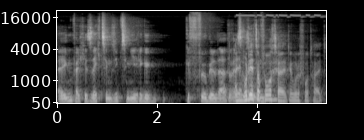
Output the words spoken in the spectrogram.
irgendwelche 16-, 17-Jährige gevögelt hat. Also er wurde so jetzt auch verurteilt, er wurde verurteilt.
